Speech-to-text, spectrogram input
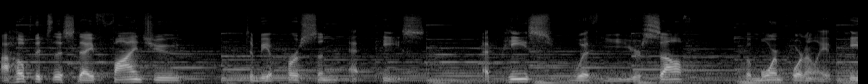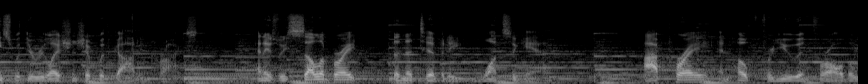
I hope that this day finds you to be a person at peace, at peace with yourself, but more importantly, at peace with your relationship with God in Christ. And as we celebrate the Nativity once again, I pray and hope for you and for all the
